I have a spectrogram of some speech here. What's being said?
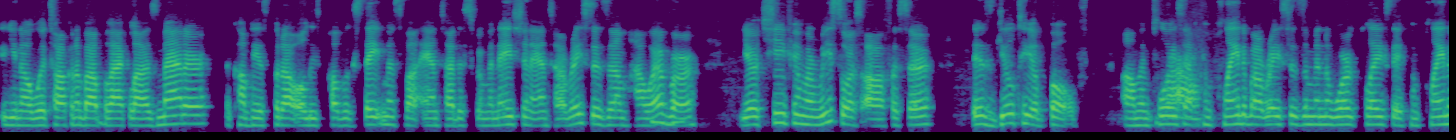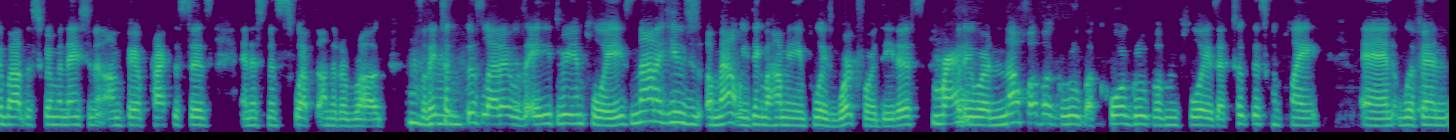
you know, we're talking about Black Lives Matter. The company has put out all these public statements about anti discrimination, anti racism. However, mm-hmm. your chief human resource officer is guilty of both. Um, employees wow. have complained about racism in the workplace. They've complained about discrimination and unfair practices, and it's been swept under the rug. Mm-hmm. So they took mm-hmm. this letter. It was 83 employees, not a huge amount when you think about how many employees work for Adidas, right. but they were enough of a group, a core group of employees that took this complaint. And within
